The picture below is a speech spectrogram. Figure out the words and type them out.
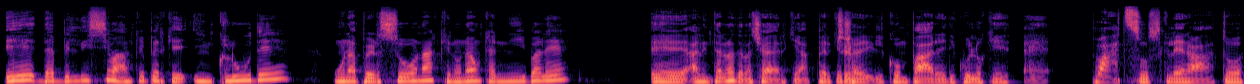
Ed è bellissima anche perché include una persona che non è un cannibale eh, all'interno della cerchia. Perché Sì. c'è il compare di quello che è pazzo, sclerato,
